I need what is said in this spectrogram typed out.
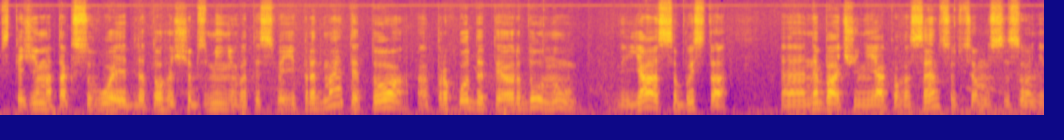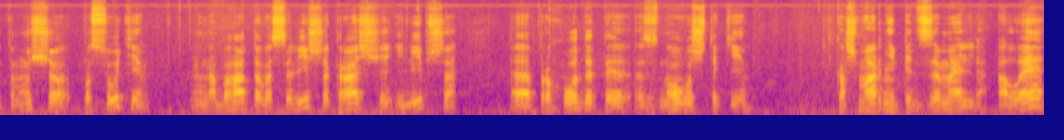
скажімо так, сувої для того, щоб змінювати свої предмети, то е, проходити Орду, ну, я особисто е, не бачу ніякого сенсу в цьому сезоні, тому що, по суті, набагато веселіше, краще і ліпше е, проходити знову ж таки кошмарні підземелля. Але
